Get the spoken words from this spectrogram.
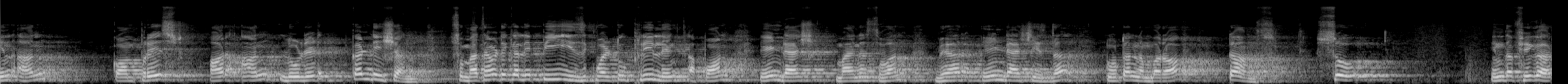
in uncompressed or unloaded condition so mathematically p is equal to free length upon n dash minus 1 where n dash is the total number of turns so in the figure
